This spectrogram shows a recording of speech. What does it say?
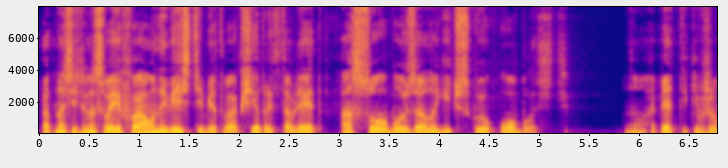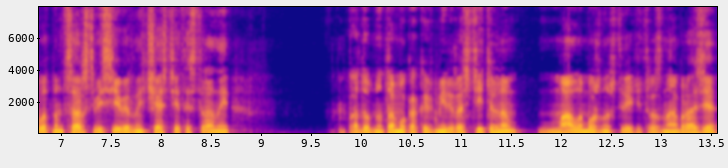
Относительно своей фауны весь Тибет вообще представляет особую зоологическую область. Но опять-таки в животном царстве северной части этой страны, подобно тому, как и в мире растительном, мало можно встретить разнообразия.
